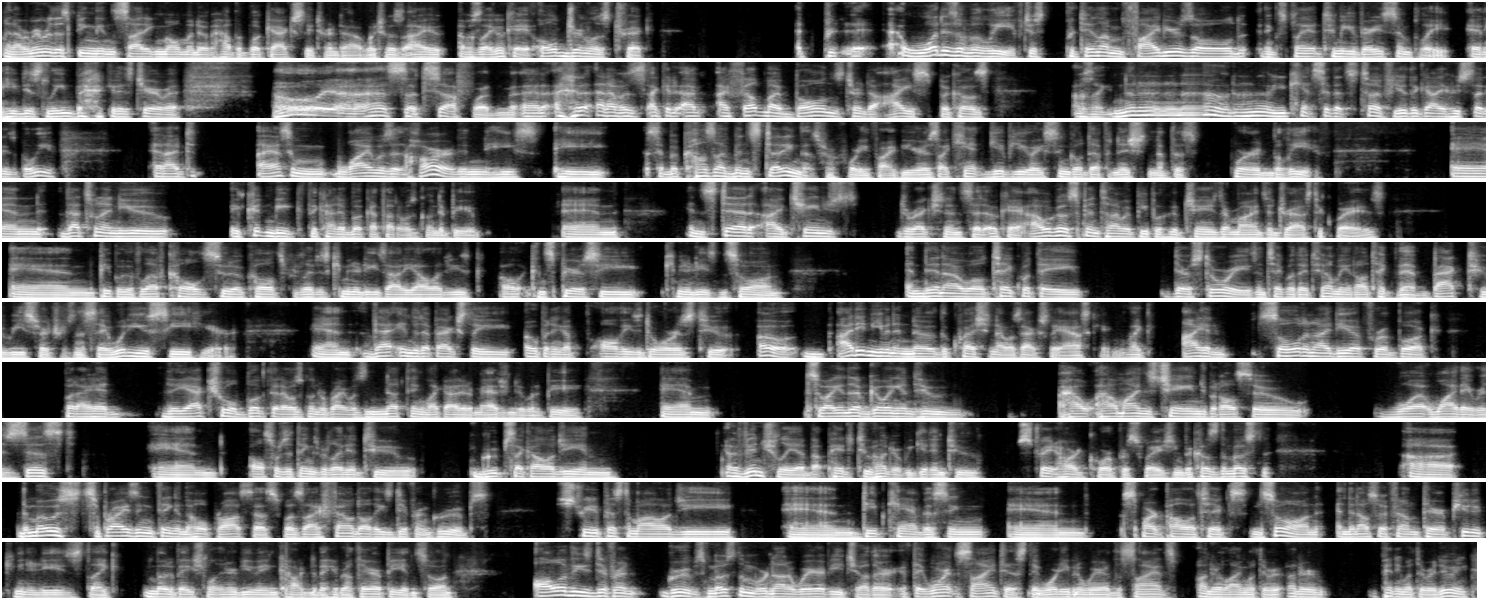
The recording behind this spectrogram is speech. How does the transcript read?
And I remember this being the inciting moment of how the book actually turned out, which was I, I was like, okay, old journalist trick. Uh, uh, what is a belief? Just pretend I'm five years old and explain it to me very simply. And he just leaned back in his chair and went, Oh yeah, that's a tough one. And and I was I could I, I felt my bones turn to ice because I was like, no, no, no, no, no, no, no, you can't say that's tough. You're the guy who studies belief. And I I asked him why was it hard, and he's he said because I've been studying this for 45 years, I can't give you a single definition of this word belief. And that's when I knew it couldn't be the kind of book I thought it was going to be. And instead, I changed direction and said, okay, I will go spend time with people who have changed their minds in drastic ways and people who've left cults, pseudo cults, religious communities, ideologies, conspiracy communities, and so on. And then I will take what they, their stories and take what they tell me, and I'll take that back to researchers and say, what do you see here? And that ended up actually opening up all these doors to, oh, I didn't even know the question I was actually asking. Like I had sold an idea for a book, but I had the actual book that I was going to write was nothing like I had imagined it would be. And so I ended up going into how how minds change, but also what why they resist, and all sorts of things related to group psychology. And eventually, about page two hundred, we get into straight hardcore persuasion because the most uh, the most surprising thing in the whole process was I found all these different groups, street epistemology and deep canvassing and smart politics and so on. And then also found therapeutic communities like motivational interviewing, cognitive behavioral therapy, and so on. All of these different groups, most of them were not aware of each other. If they weren't scientists, they weren't even aware of the science underlying what they were underpinning what they were doing.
